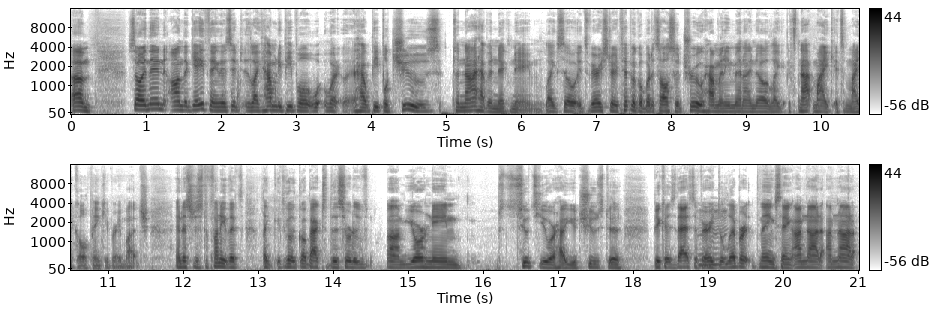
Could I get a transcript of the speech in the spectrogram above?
Um, so and then on the gay thing, there's like how many people, what, how people choose to not have a nickname. Like so, it's very stereotypical, but it's also true. How many men I know, like it's not Mike, it's Michael. Thank you very much. And it's just funny that like go, go back to the sort of um, your name suits you or how you choose to, because that's a very deliberate thing. Saying I'm not, I'm not,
